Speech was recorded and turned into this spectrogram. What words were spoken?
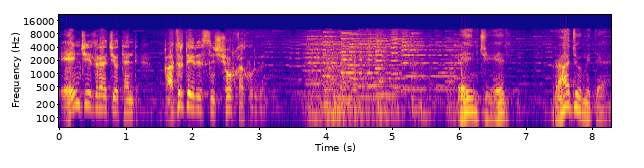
MJL радио танд газар дээрээс нь шуурхай хүргэнэ. MJL радио мэдээ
